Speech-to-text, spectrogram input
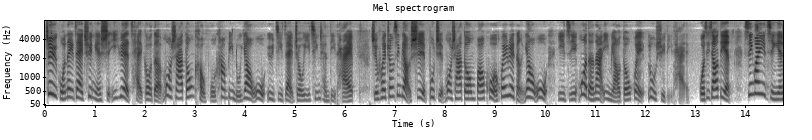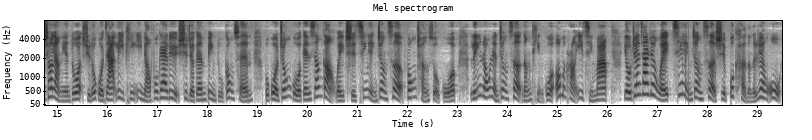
至于国内在去年十一月采购的莫沙东口服抗病毒药物，预计在周一清晨抵台。指挥中心表示，不止莫沙东，包括辉瑞等药物以及莫德纳疫苗都会陆续抵台。国际焦点：新冠疫情延烧两年多，许多国家力拼疫苗覆盖率，试着跟病毒共存。不过，中国跟香港维持清零政策，封城锁国，零容忍政策能挺过 Omicron 疫情吗？有专家认为，清零政策是不可能的任务，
